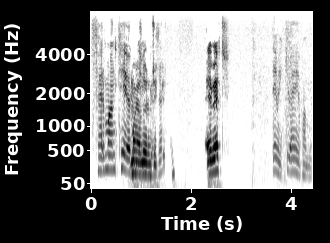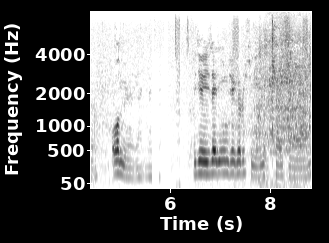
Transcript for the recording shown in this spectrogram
Fermente örümcek, Mayalı örümcek gözü. gözü. Evet. Demek ki ben yapamıyorum. Olmuyor yani. Videoyu izlediğince görürsün yani 2 ay sonra yani.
